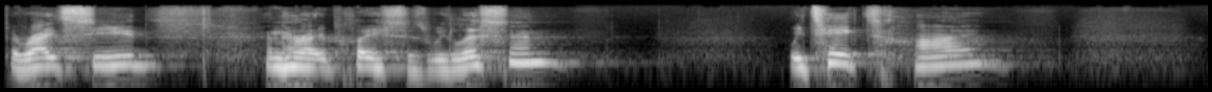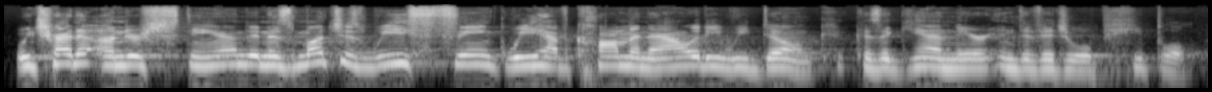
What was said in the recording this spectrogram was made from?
The right seeds in the right places. We listen, we take time, we try to understand, and as much as we think we have commonality, we don't, because again, they're individual people.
